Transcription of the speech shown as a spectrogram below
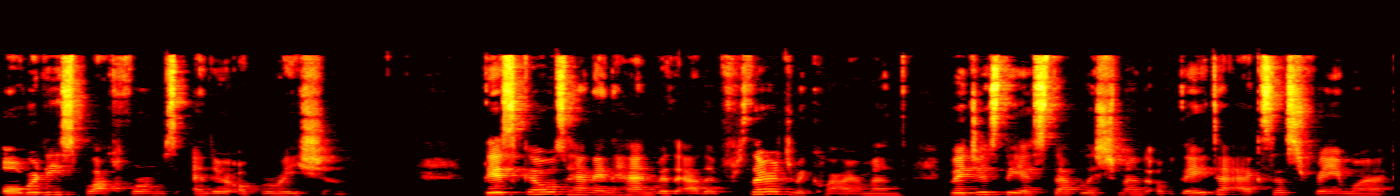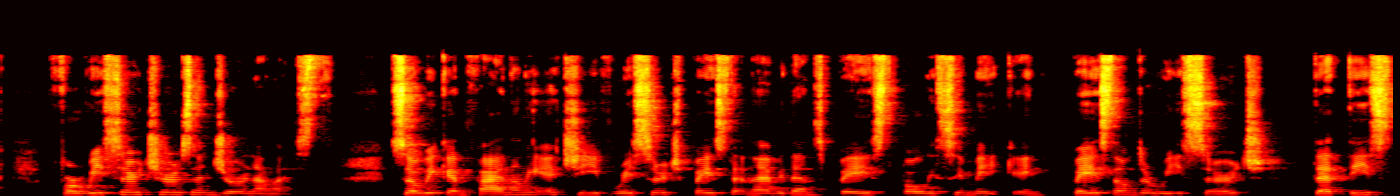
over these platforms and their operation. This goes hand in hand with other third requirement, which is the establishment of data access framework for researchers and journalists, so we can finally achieve research-based and evidence-based policy making based on the research that these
